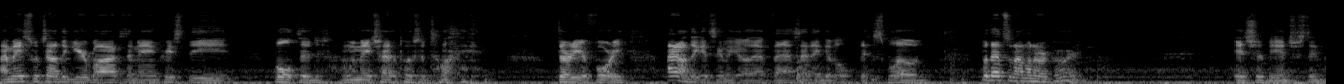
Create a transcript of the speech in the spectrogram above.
I may switch out the gearbox. I may increase the voltage, and we may try to push it to like 30 or 40. I don't think it's going to go that fast. I think it'll explode. But that's what I'm going to record. It should be interesting.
